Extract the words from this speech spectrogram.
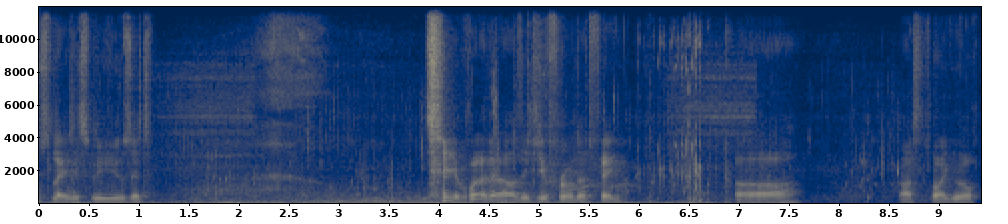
Those ladies we use it. Where the hell did you throw that thing? Uh, nice try, girl.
